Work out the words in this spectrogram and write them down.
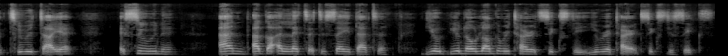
to retire soon. And I got a letter to say that uh, you, you no longer retire at 60, you retire at 66.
